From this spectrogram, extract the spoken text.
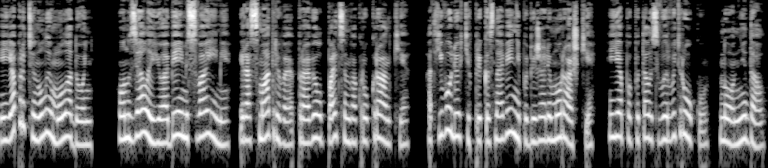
и я протянула ему ладонь. Он взял ее обеими своими и, рассматривая, провел пальцем вокруг ранки. От его легких прикосновений побежали мурашки, и я попыталась вырвать руку, но он не дал.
